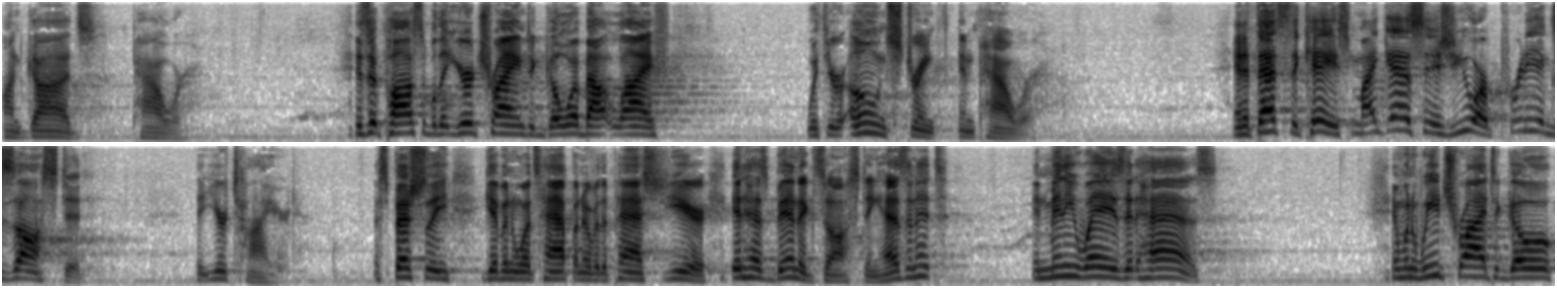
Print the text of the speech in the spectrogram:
on God's power? Is it possible that you're trying to go about life with your own strength and power? And if that's the case, my guess is you are pretty exhausted, that you're tired, especially given what's happened over the past year. It has been exhausting, hasn't it? In many ways, it has. And when we try to go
